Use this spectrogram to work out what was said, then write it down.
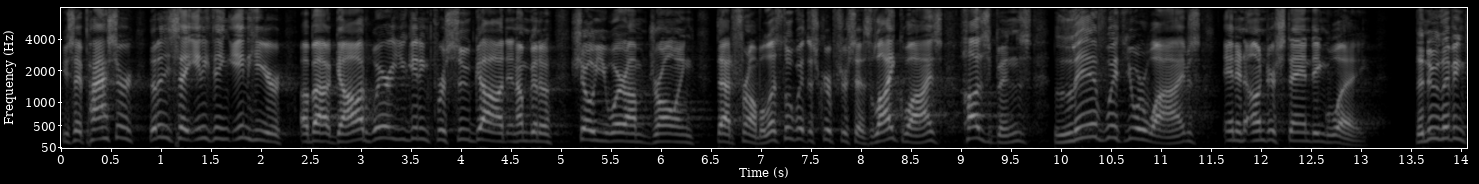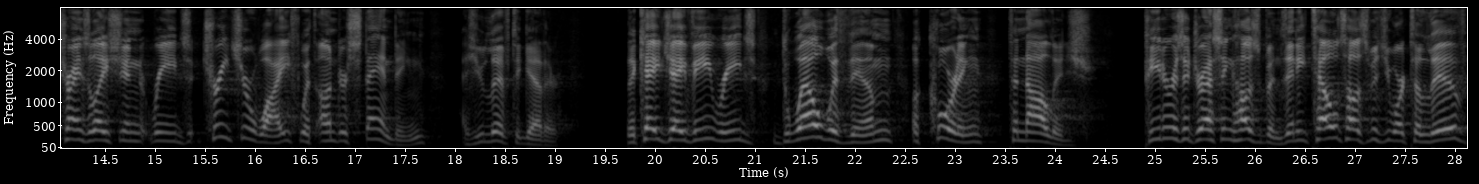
You say, Pastor, that doesn't say anything in here about God. Where are you getting pursue God? And I'm going to show you where I'm drawing that from. But let's look what the scripture says. Likewise, husbands, live with your wives in an understanding way the New Living Translation reads, Treat your wife with understanding as you live together. The KJV reads, Dwell with them according to knowledge. Peter is addressing husbands, and he tells husbands you are to live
